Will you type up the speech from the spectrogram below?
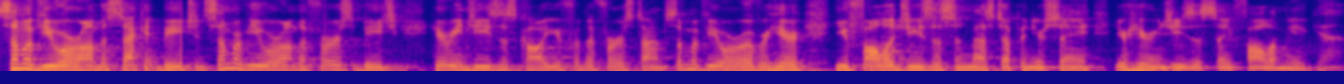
Some of you are on the second beach, and some of you are on the first beach hearing Jesus call you for the first time. Some of you are over here, you followed Jesus and messed up, and you're saying, you're hearing Jesus say, Follow me again.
